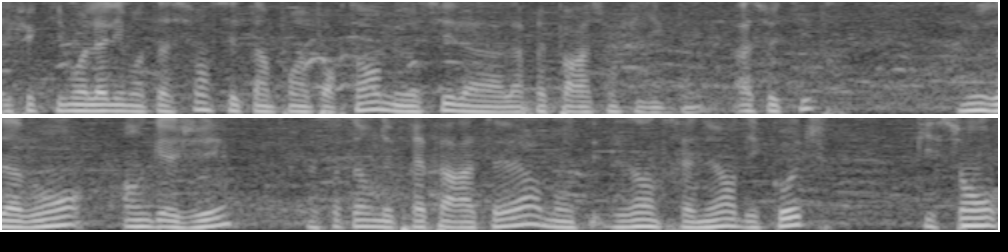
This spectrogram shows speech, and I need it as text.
effectivement l'alimentation c'est un point important, mais aussi la, préparation physique. Donc, à ce titre, nous avons engagé un certain nombre de préparateurs, donc des entraîneurs, des coachs, qui sont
